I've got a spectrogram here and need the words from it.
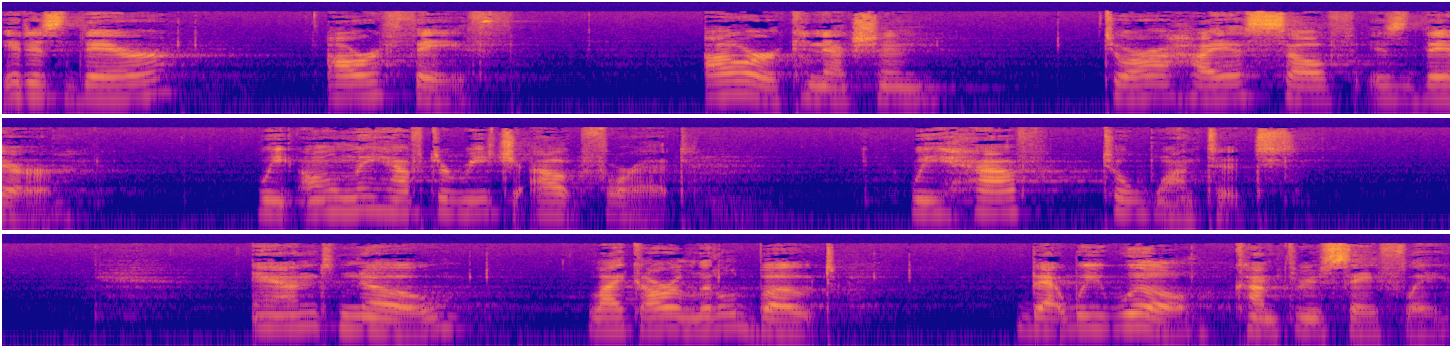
It is there, our faith, our connection to our highest self is there. We only have to reach out for it. We have to want it. And know, like our little boat, that we will come through safely.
